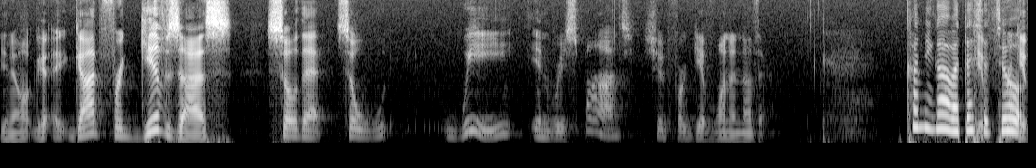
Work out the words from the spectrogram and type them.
God forgives us so that we in response should forgive one another. 神が私たちを許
